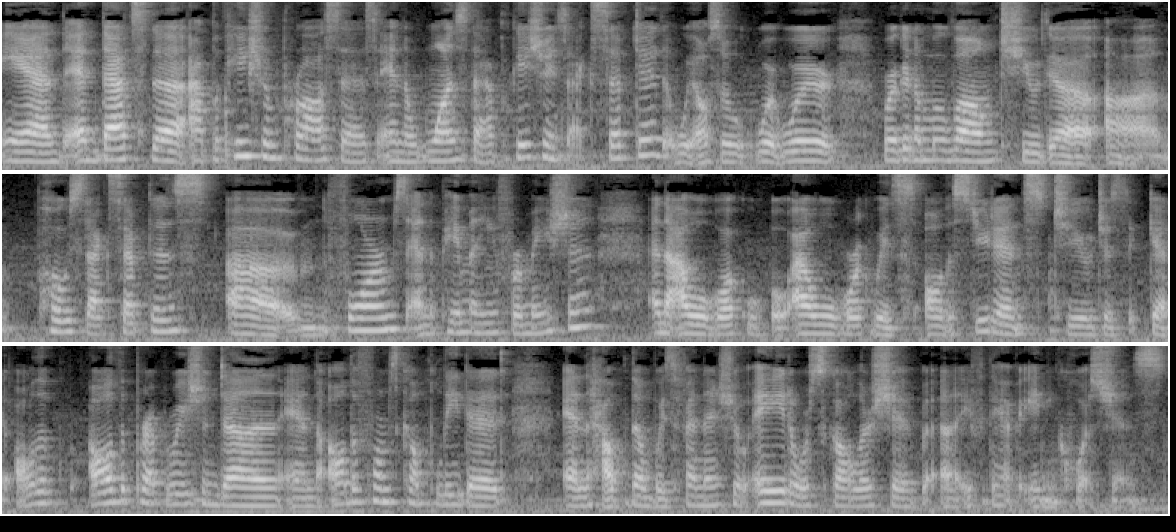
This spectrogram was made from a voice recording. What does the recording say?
and and that's the application process. And once the application is accepted we also we're we're, we're going to move on to the um, post acceptance um, forms and the payment information. And i will work i will work with all the students to just get all the all the preparation done and all the forms completed and help them with financial aid or scholarship uh, if they have any questions.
